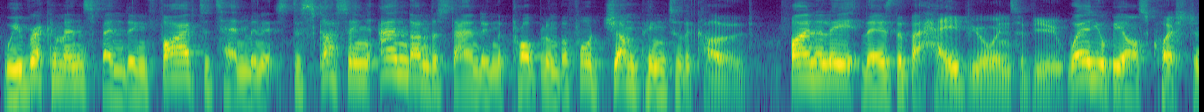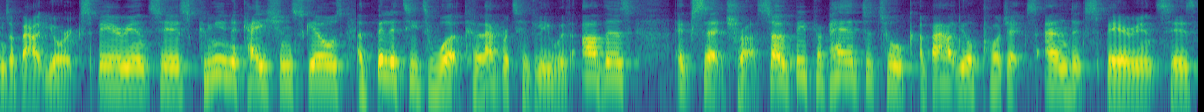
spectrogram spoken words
We recommend spending 5 to 10 minutes discussing and understanding the problem before jumping to the code. Finally, there's the behavioural interview, where you'll be asked questions about your experiences, communication skills, ability to work collaboratively with others, etc. So be prepared to talk about your projects and experiences,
